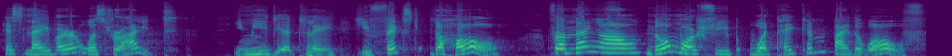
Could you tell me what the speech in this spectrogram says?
his neighbor was right. Immediately, he fixed the hole. From then on, no more sheep were taken by the wolf.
